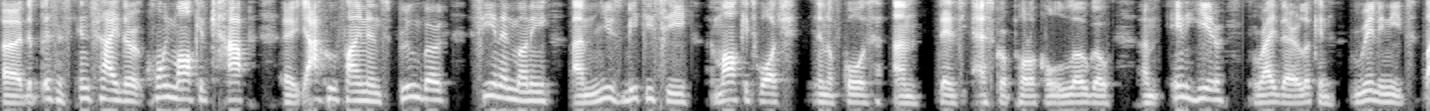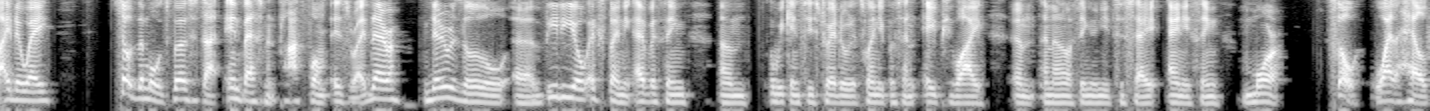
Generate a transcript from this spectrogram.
uh, the Business Insider, CoinMarketCap, uh, Yahoo Finance, Bloomberg, CNN Money, um, News BTC, MarketWatch, and of course, um, there's the Escrow Protocol logo um, in here, right there, looking really neat. By the way, so the most versatile investment platform is right there. There is a little uh, video explaining everything. Um, we can see straight away the 20% APY, um, and I don't think you need to say anything more. So, while held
